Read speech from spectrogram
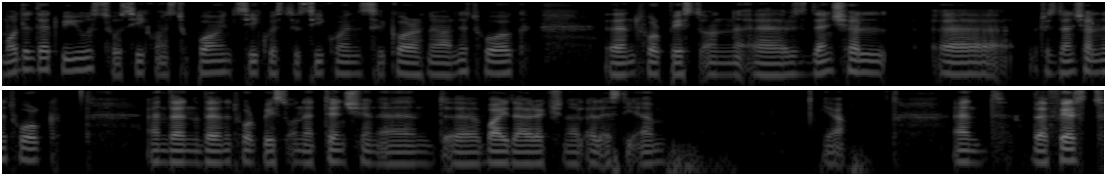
model that we use. So sequence to point sequence to sequence recurrent neural network the network based on uh, residential uh, residential network and then the network based on attention and uh, bidirectional LSTM yeah and the first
